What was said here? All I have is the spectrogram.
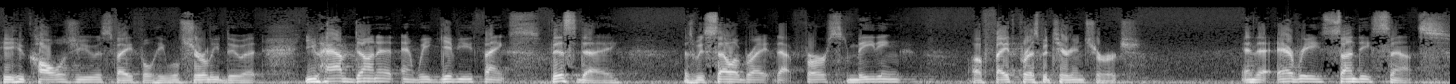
He who calls you is faithful. He will surely do it. You have done it, and we give you thanks this day as we celebrate that first meeting of Faith Presbyterian Church. And that every Sunday since,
